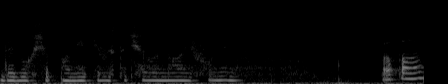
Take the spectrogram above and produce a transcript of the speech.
Дай Бог, щоб пам'яті вистачило на айфоні. Па-па!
